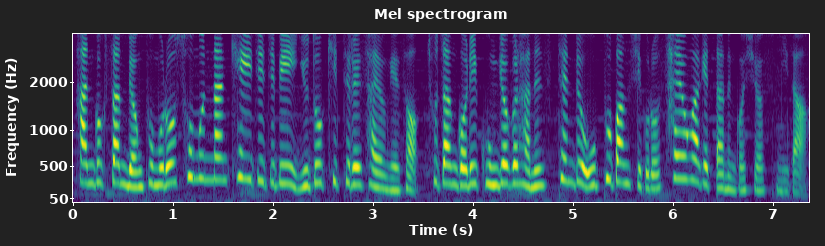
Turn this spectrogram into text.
한국산 명품으로 소문난 KGGB 유도 키트를 사용해서 초장거리 공격을 하는 스탠드 오프 방식으로 사용하겠다는 것이었습니다.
